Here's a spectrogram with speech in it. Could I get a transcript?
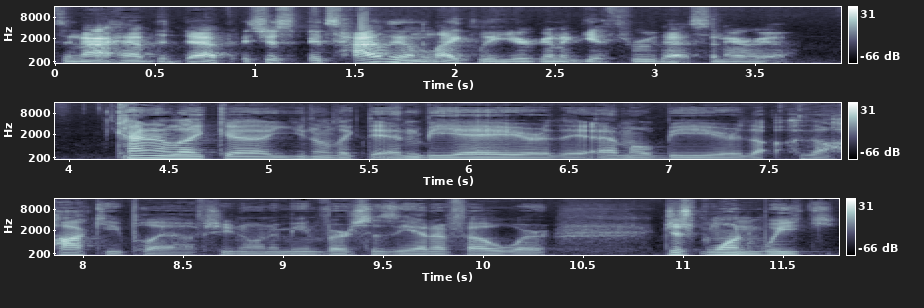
to not have the depth, it's just it's highly unlikely you're going to get through that scenario. Kind of like uh, you know, like the NBA or the MLB or the the hockey playoffs. You know what I mean? Versus the NFL, where just one week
